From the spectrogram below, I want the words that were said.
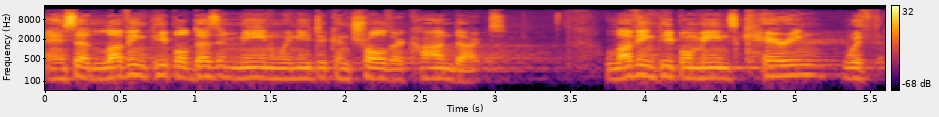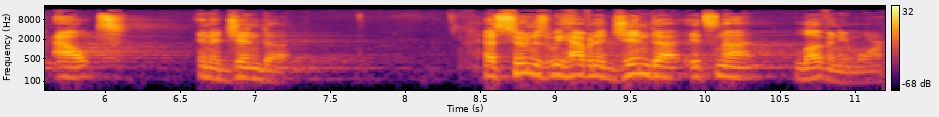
And he said, Loving people doesn't mean we need to control their conduct. Loving people means caring without an agenda. As soon as we have an agenda, it's not love anymore.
